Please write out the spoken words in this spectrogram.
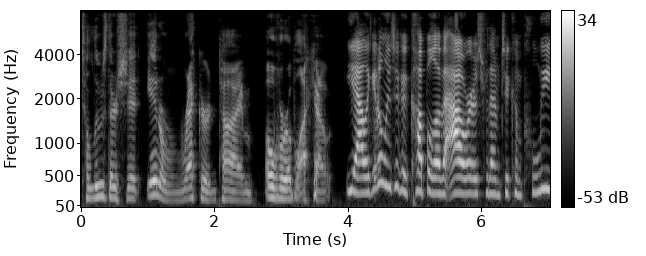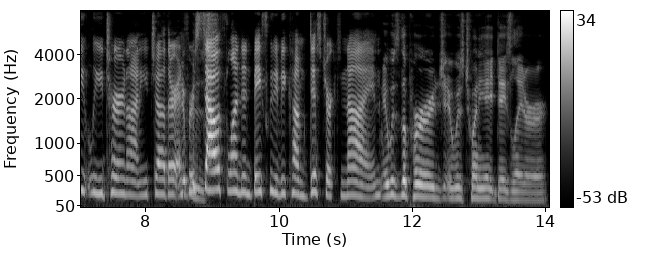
to lose their shit in record time over a blackout. Yeah, like it only took a couple of hours for them to completely turn on each other, and It for was- South London basically to become District 9. It was the purge. It was 28 days later.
